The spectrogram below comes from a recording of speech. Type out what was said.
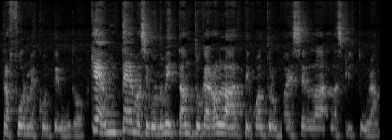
tra forma e contenuto, che è un tema secondo me tanto caro all'arte quanto lo può essere la, la scrittura.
